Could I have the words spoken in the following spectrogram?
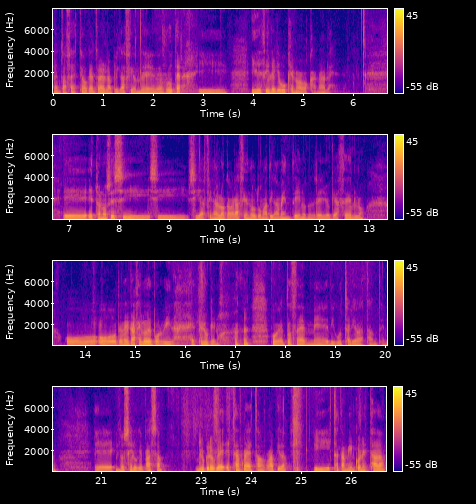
Entonces tengo que entrar en la aplicación de, router y, decirle que busque nuevos canales. Eh, esto no sé si, si, si, al final lo acabará haciendo automáticamente y no tendré yo que hacerlo o, o tendré que hacerlo de por vida. Espero que no, porque entonces me disgustaría bastante. ¿no? Eh, no sé lo que pasa. Yo creo que esta red es tan rápida y está tan bien conectada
